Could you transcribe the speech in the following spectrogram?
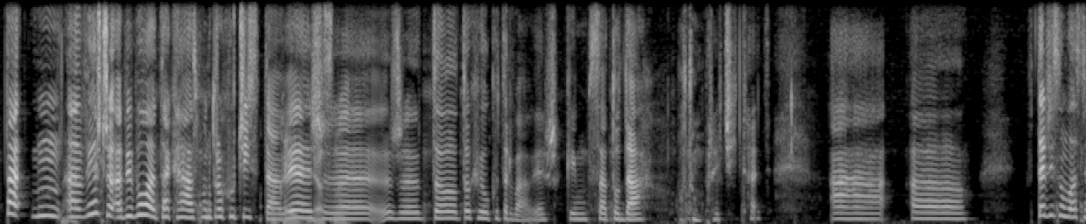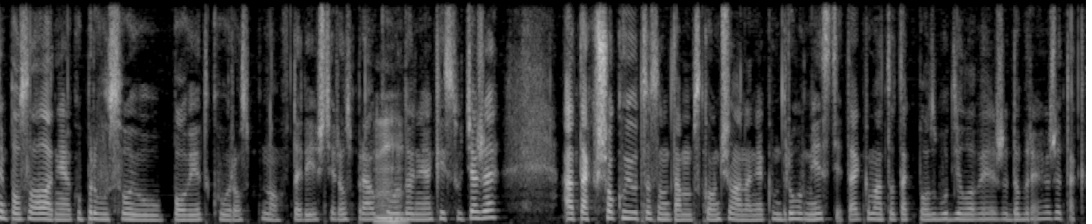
Tá, mm, a vieš čo, aby bola taká aspoň trochu čistá, Ok, vieš, jasné. že, že to, to chvíľku trvá, vieš, kým sa to dá potom prečítať. A, a vtedy som vlastne poslala nejakú prvú svoju poviedku, roz, no vtedy ešte rozprávku Mhm. do nejakej súťaže a tak šokujúco som tam skončila na nejakom druhom mieste, tak ma to tak pozbudilo, vieš, že dobre, že tak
